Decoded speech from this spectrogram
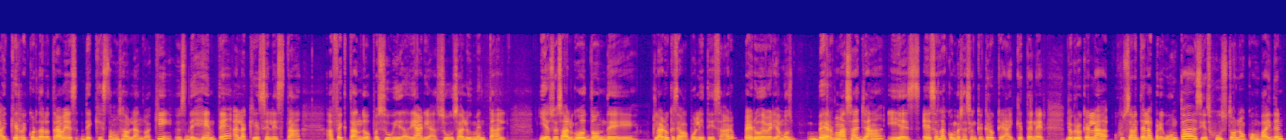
hay que recordar otra vez de qué estamos hablando aquí, es de gente a la que se le está afectando pues su vida diaria, su salud mental. Y eso es algo donde claro que se va a politizar, pero deberíamos ver más allá y es esa es la conversación que creo que hay que tener. Yo creo que la justamente la pregunta de si es justo o no con Biden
